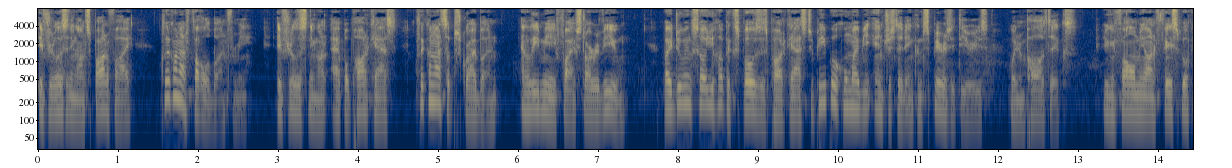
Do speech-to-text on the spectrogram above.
If you're listening on Spotify, click on that follow button for me. If you're listening on Apple Podcasts, click on that subscribe button and leave me a five star review. By doing so, you help expose this podcast to people who might be interested in conspiracy theories within politics. You can follow me on Facebook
